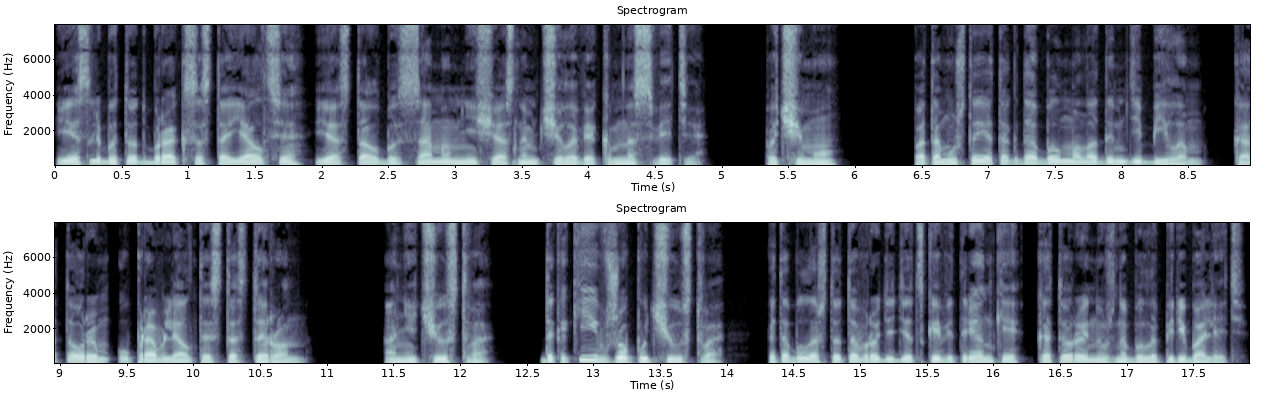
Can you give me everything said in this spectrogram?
«Если бы тот брак состоялся, я стал бы самым несчастным человеком на свете». «Почему?» «Потому что я тогда был молодым дебилом, которым управлял тестостерон». «А не чувства?» «Да какие в жопу чувства? Это было что-то вроде детской ветрянки, которой нужно было переболеть.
